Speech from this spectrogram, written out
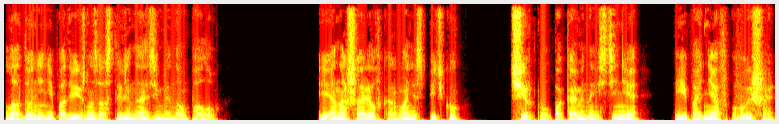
ладони неподвижно застыли на земляном полу. Я нашарил в кармане спичку, чиркнул по каменной стене и, подняв выше,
